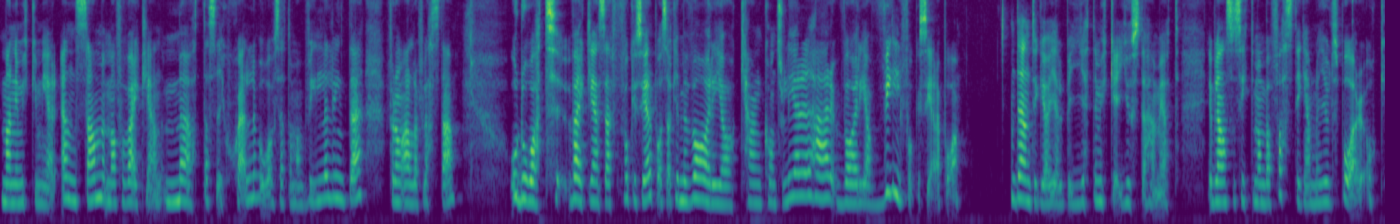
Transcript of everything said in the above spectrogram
man är mycket mer ensam, man får verkligen möta sig själv oavsett om man vill eller inte, för de allra flesta. Och då att verkligen så fokusera på, så, okay, men vad är det jag kan kontrollera det här, vad är det jag vill fokusera på? Den tycker jag hjälper jättemycket, just det här med att ibland så sitter man bara fast i gamla hjulspår och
